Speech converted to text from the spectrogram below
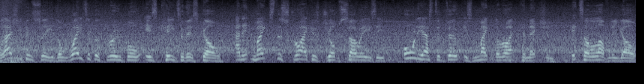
Well, as you can see, the weight of the through ball is key to this goal, and it makes the striker's job so easy. All he has to do is make the right connection. It's a lovely goal.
